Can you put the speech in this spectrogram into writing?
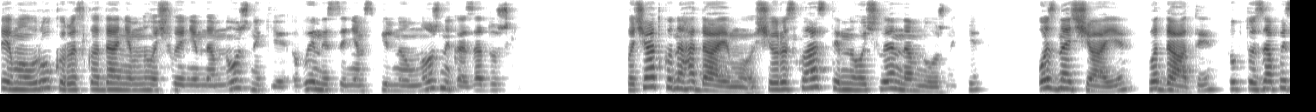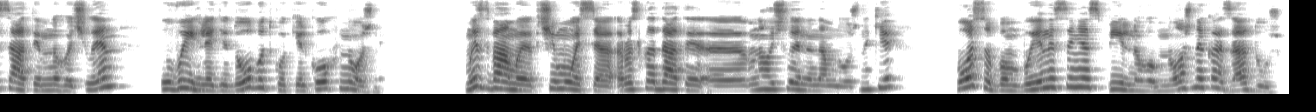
Тема уроку розкладання многочленів на множники винесенням спільного множника за дужки. Спочатку нагадаємо, що розкласти многочлен на множники означає подати, тобто записати многочлен у вигляді добутку кількох множників. Ми з вами вчимося розкладати е, многочлени на множники способом винесення спільного множника за дужку.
